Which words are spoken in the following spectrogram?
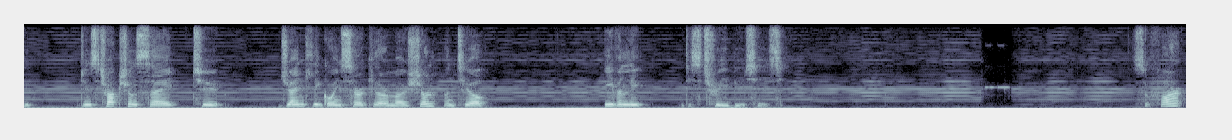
The instructions say to gently go in circular motion until evenly distributed. So far,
